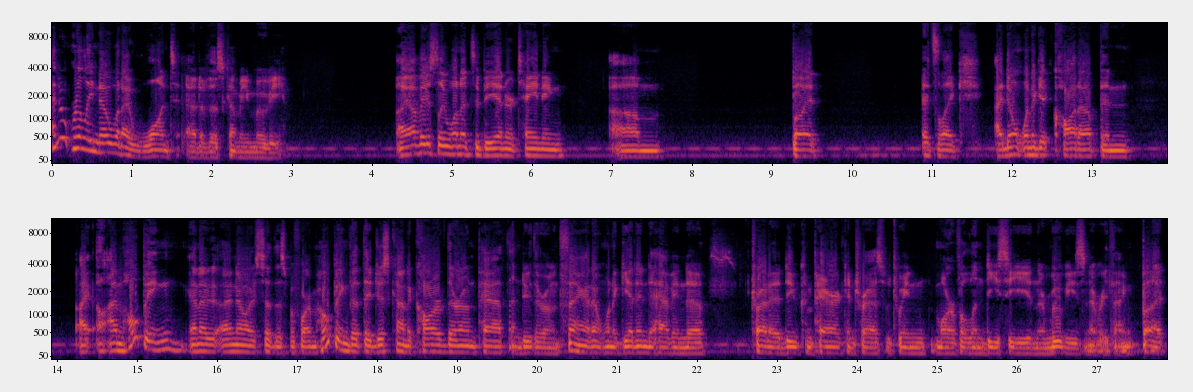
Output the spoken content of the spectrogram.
I don't really know what I want out of this coming movie. I obviously want it to be entertaining, um, but it's like I don't want to get caught up in. I I'm hoping, and I, I know I said this before. I'm hoping that they just kind of carve their own path and do their own thing. I don't want to get into having to try to do compare and contrast between Marvel and DC and their movies and everything. But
